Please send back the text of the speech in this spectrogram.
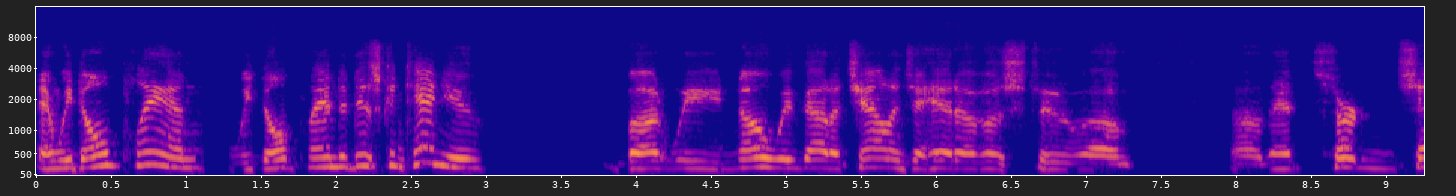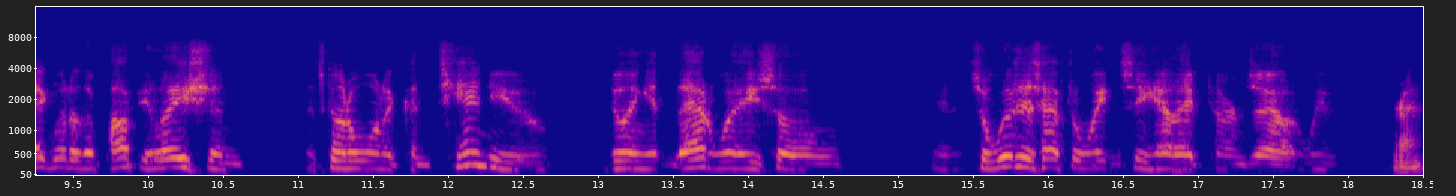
and we don't plan we don't plan to discontinue but we know we've got a challenge ahead of us to um, uh, that certain segment of the population that's going to want to continue doing it that way. So, so we'll just have to wait and see how that turns out. We right.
